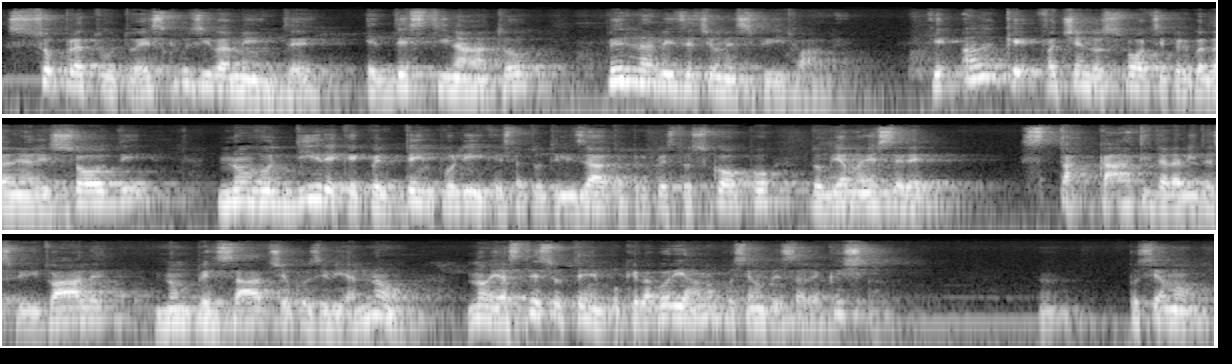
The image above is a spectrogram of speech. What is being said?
soprattutto esclusivamente è destinato per la realizzazione spirituale, che anche facendo sforzi per guadagnare i soldi non vuol dire che quel tempo lì che è stato utilizzato per questo scopo dobbiamo essere staccati dalla vita spirituale, non pensarci o così via. No, noi a stesso tempo che lavoriamo possiamo pensare a Krishna possiamo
